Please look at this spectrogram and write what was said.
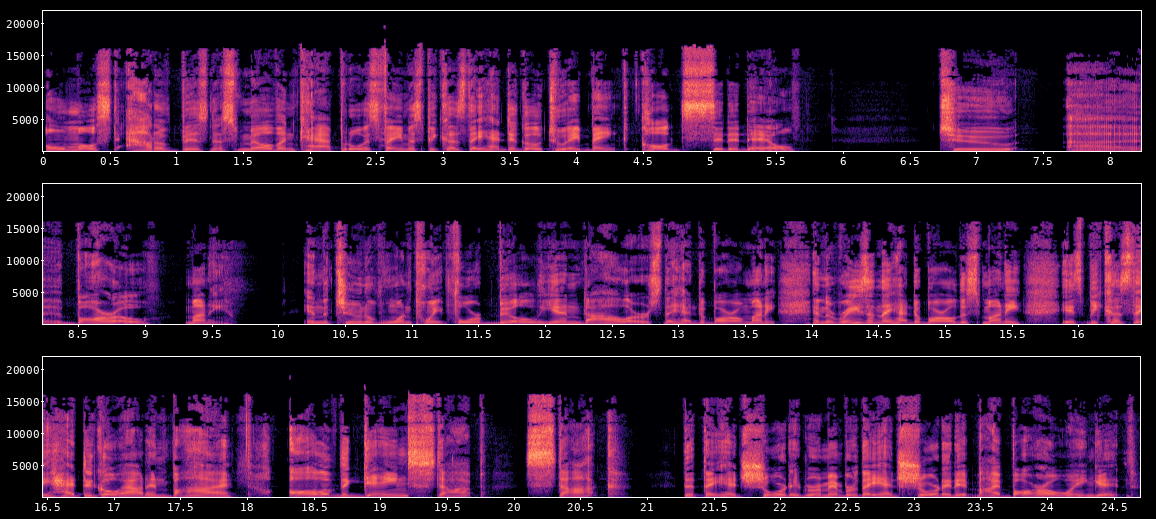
almost out of business. Melvin Capital is famous because they had to go to a bank called Citadel to uh, borrow money in the tune of $1.4 billion. They had to borrow money. And the reason they had to borrow this money is because they had to go out and buy all of the GameStop stock that they had shorted. Remember, they had shorted it by borrowing it,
